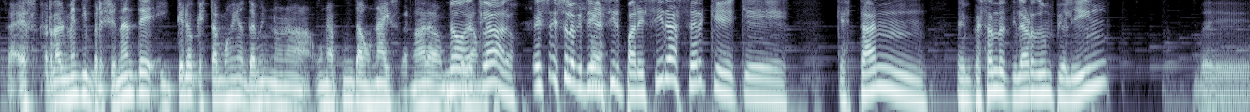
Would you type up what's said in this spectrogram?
O sea, es realmente impresionante y creo que estamos viendo también una, una punta de un iceberg. No, Ahora un No, claro. Es- eso es lo que te iba a decir. Pareciera ser que, que- que están empezando a tirar de un piolín eh,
